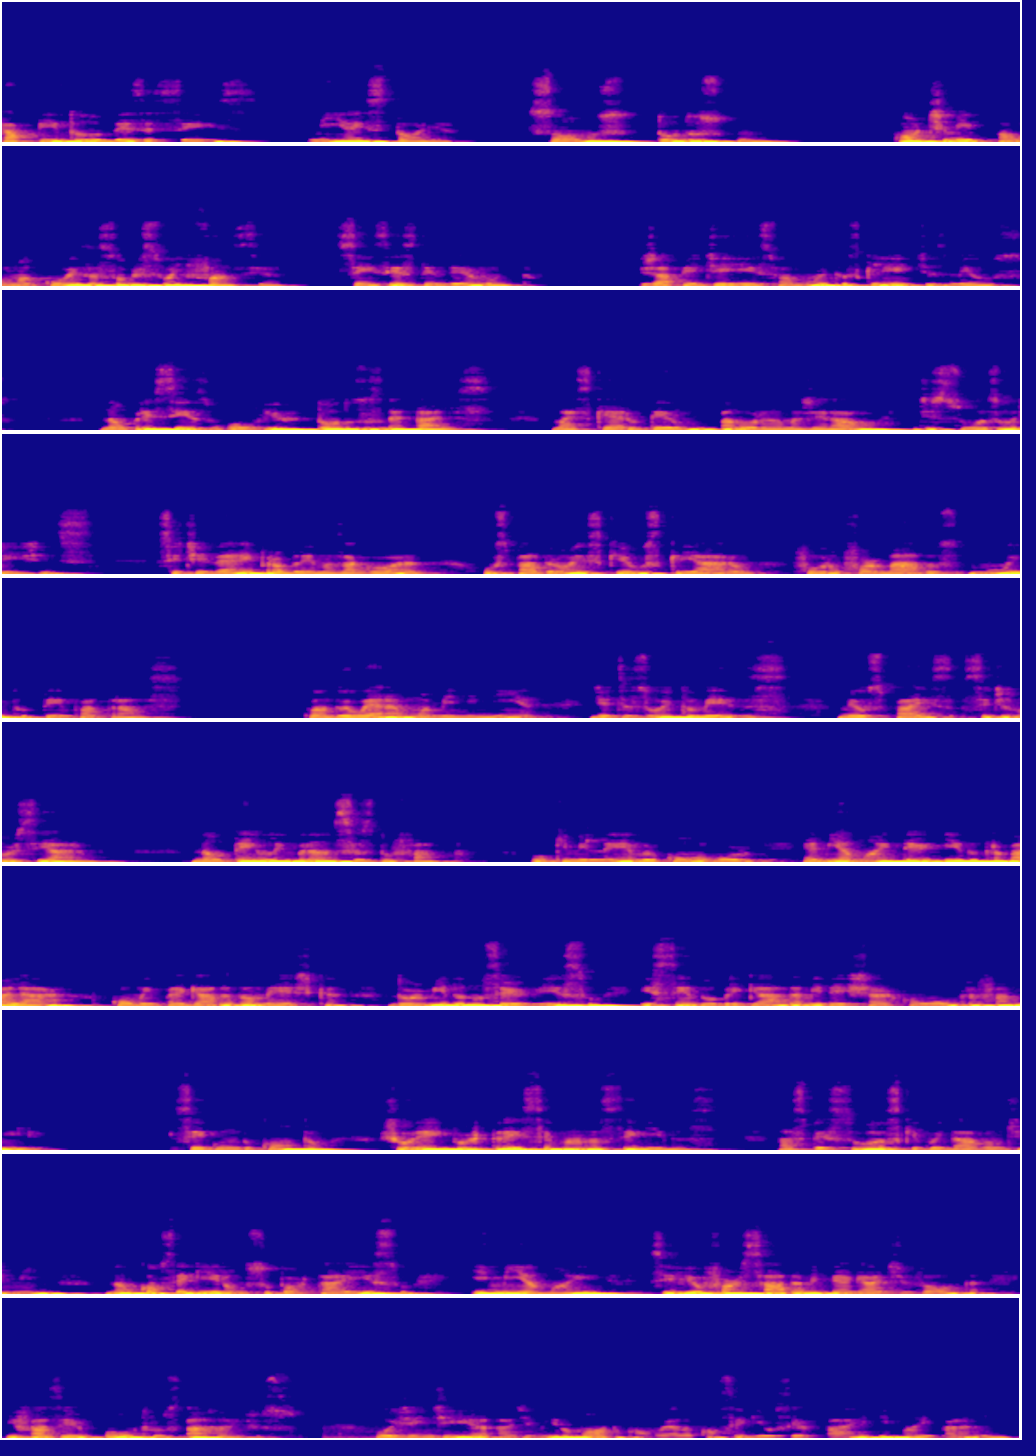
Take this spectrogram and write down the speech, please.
Capítulo 16 Minha História Somos todos um. Conte-me alguma coisa sobre sua infância, sem se estender muito. Já pedi isso a muitos clientes meus. Não preciso ouvir todos os detalhes, mas quero ter um panorama geral de suas origens. Se tiverem problemas agora, os padrões que os criaram foram formados muito tempo atrás. Quando eu era uma menininha de 18 meses, meus pais se divorciaram. Não tenho lembranças do fato. O que me lembro com horror é minha mãe ter ido trabalhar como empregada doméstica, dormindo no serviço e sendo obrigada a me deixar com outra família. Segundo contam, chorei por três semanas seguidas. As pessoas que cuidavam de mim não conseguiram suportar isso e minha mãe se viu forçada a me pegar de volta e fazer outros arranjos. Hoje em dia, admiro o modo como ela conseguiu ser pai e mãe para mim.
